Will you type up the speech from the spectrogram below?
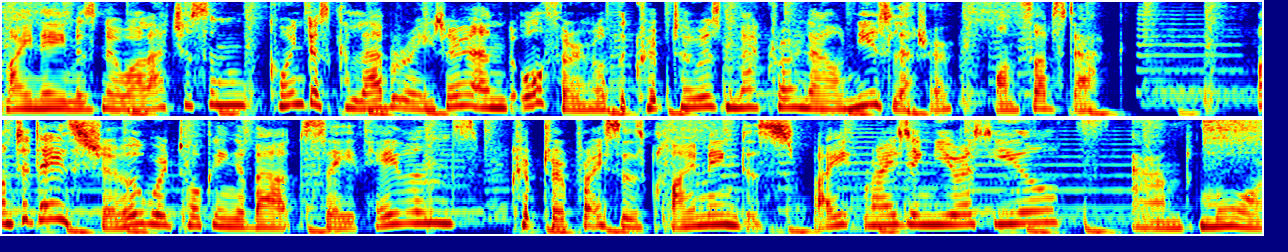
My name is Noelle Acheson, Coindesk collaborator and author of the Crypto is Macro Now newsletter on Substack. On today's show, we're talking about safe havens, crypto prices climbing despite rising US yields, and more.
